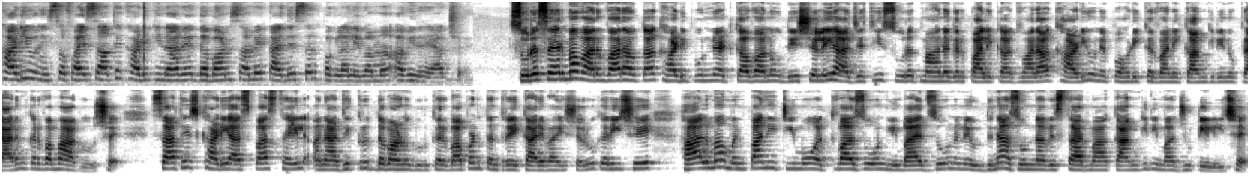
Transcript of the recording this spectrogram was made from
ખાડીઓની સફાઈ સાથે ખાડી કિનારે દબાણ સામે કાયદેસર પગલાં લેવામાં આવી રહ્યા છે. સુરત શહેરમાં વારંવાર આવતા ખાડીપુરને અટકાવવાનો ઉદ્દેશ્ય લઈ આજેથી સુરત મહાનગરપાલિકા દ્વારા ખાડીઓને પહોળી કરવાની કામગીરીનો પ્રારંભ કરવામાં આવ્યો છે. સાથે જ ખાડી આસપાસ થયેલ અનાધિકૃત દબાણો દૂર કરવા પણ તંત્રએ કાર્યવાહી શરૂ કરી છે. હાલમાં મનપાની ટીમો અથવા ઝોન, લિંબાયત ઝોન અને ઉધના ઝોનના વિસ્તારમાં કામગીરીમાં જૂટેલી છે.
